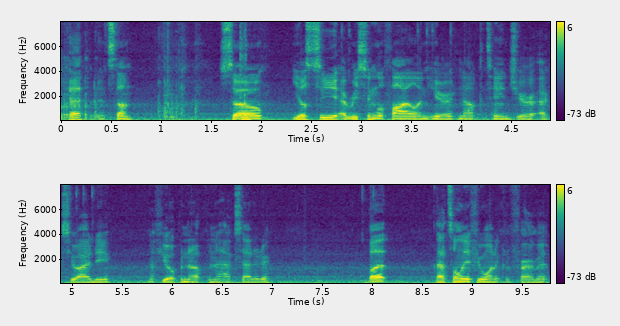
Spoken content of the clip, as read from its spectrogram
Okay, and it's done. So you'll see every single file in here now contains your XUID if you open it up in the hex editor. But that's only if you want to confirm it.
